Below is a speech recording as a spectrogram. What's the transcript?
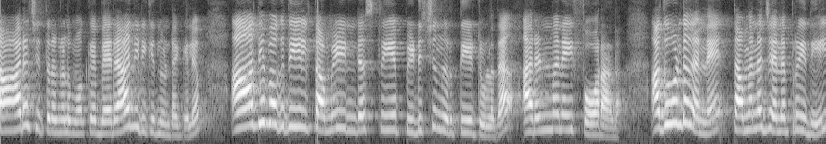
താരചിത്രങ്ങളും ഒക്കെ വരാനിരിക്കുന്നുണ്ടെങ്കിലും ആദ്യ പകുതിയിൽ തമിഴ് ഇൻഡസ്ട്രിയെ പിടിച്ചു നിർത്തിയിട്ടുള്ളത് അരൺമനൈ ഫോർ ആണ്. അതുകൊണ്ട് തന്നെ തമന ജനപ്രീതിയിൽ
